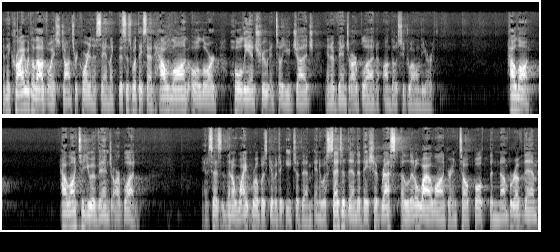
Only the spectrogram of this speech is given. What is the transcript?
And they cry with a loud voice. John's recording this, saying, like, this is what they said How long, O Lord, holy and true, until you judge and avenge our blood on those who dwell on the earth? How long? How long till you avenge our blood? And it says, Then a white robe was given to each of them, and it was said to them that they should rest a little while longer until both the number of them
